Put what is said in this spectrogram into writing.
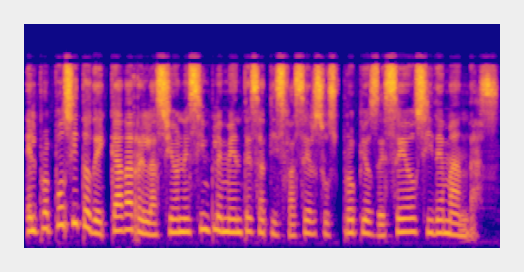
El propósito de cada relación es simplemente satisfacer sus propios deseos y demandas.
